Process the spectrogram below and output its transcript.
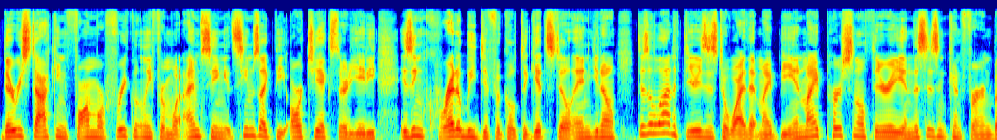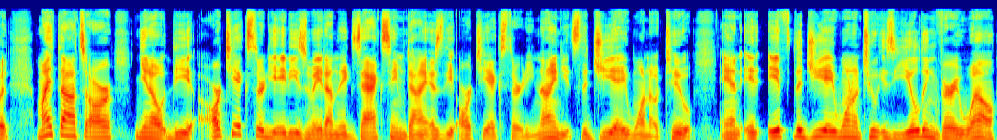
they're restocking far more frequently from what I'm seeing. It seems like the RTX 3080 is incredibly difficult to get still. And, you know, there's a lot of theories as to why that might be. And my personal theory, and this isn't confirmed, but my thoughts are, you know, the RTX 3080 is made on the exact same die as the RTX 3090. It's the GA102. And it, if the GA102 is yielding very well,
